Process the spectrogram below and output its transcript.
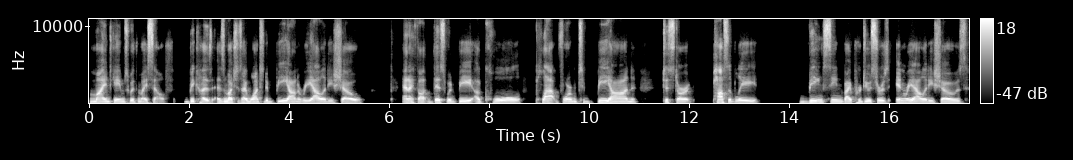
mind games with myself because as much as I wanted to be on a reality show, and I thought this would be a cool platform to be on to start possibly being seen by producers in reality shows.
